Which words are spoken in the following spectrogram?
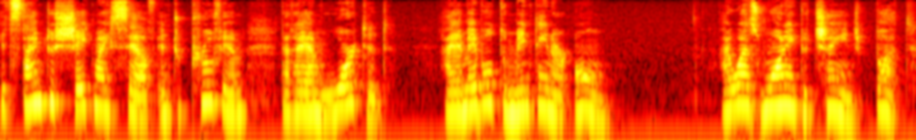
It's time to shake myself and to prove him that I am worth I am able to maintain our home. I was wanting to change, but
